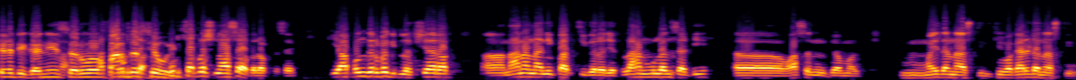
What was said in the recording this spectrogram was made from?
त्या ठिकाणी सर्व आता पारदर्शी पुढचा- होईल. पुढचा प्रश्न असा होता डॉक्टर साहेब की आपण जर बघितलं शहरात नाना नानी पार्कची गरज आहे. लहान मुलांसाठी अं, आसन किंवा मैदान असतील किंवा गार्डन असतील.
